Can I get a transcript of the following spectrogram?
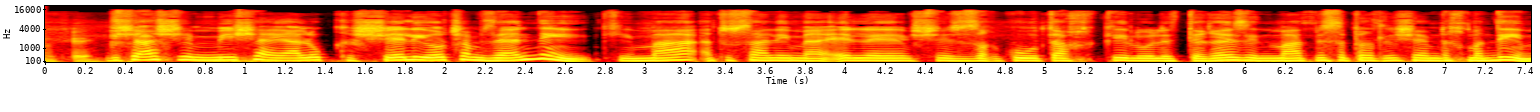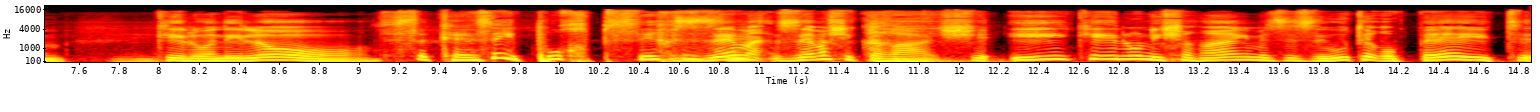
אוקיי. בשעה שמי שהיה לו קשה להיות שם זה אני. כי מה את עושה לי מהאלה שזרקו זרקו אותך כאילו לטרזין, מה את מספרת לי שהם נחמדים? כאילו, אני לא... זה כאיזה היפוך פסיכי. זה, זה. מה, זה מה שקרה, שהיא כאילו נשארה עם איזו זהות אירופאית אה,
